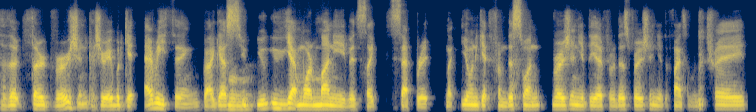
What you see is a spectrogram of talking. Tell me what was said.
the third version because you're able to get everything. But I guess you, mm. you you get more money if it's like separate. Like you only get from this one version, you have to get for this version, you have to find someone to trade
